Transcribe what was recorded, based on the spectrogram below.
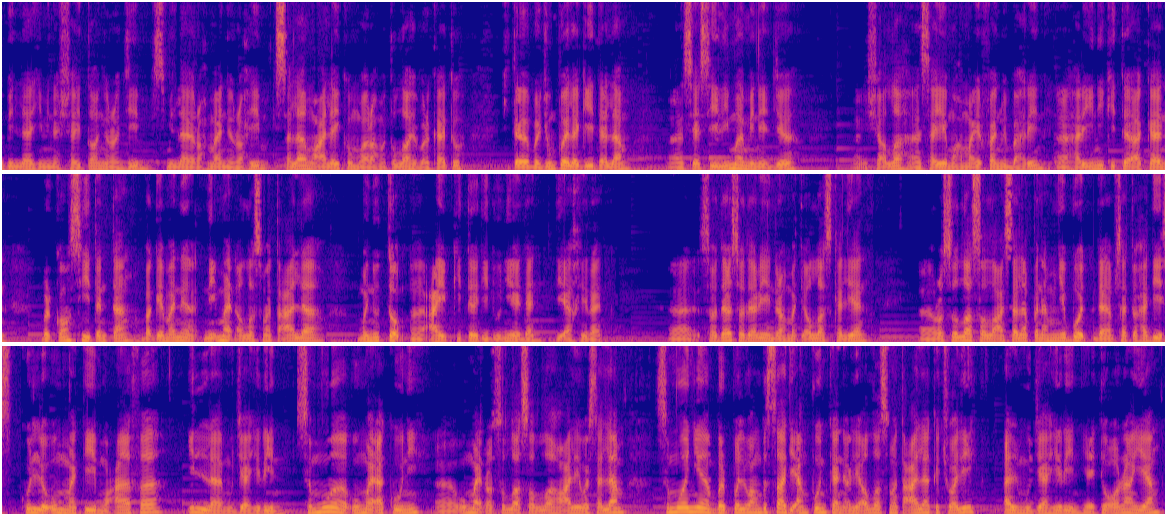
billahi minasyaitonirrajim. Bismillahirrahmanirrahim. Assalamualaikum warahmatullahi wabarakatuh. Kita berjumpa lagi dalam uh, sesi 5 minit je. Uh, InsyaAllah uh, saya Muhammad Irfan bin Bahrin. Hari ini kita akan berkongsi tentang bagaimana nikmat Allah SWT menutup aib kita di dunia dan di akhirat. Saudara-saudari yang dirahmati Allah sekalian, Rasulullah SAW pernah menyebut dalam satu hadis, "Kullu ummati mu'afa illa mujahirin. Semua umat aku ni, uh, umat Rasulullah sallallahu alaihi wasallam semuanya berpeluang besar diampunkan oleh Allah SWT kecuali al-mujahirin iaitu orang yang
